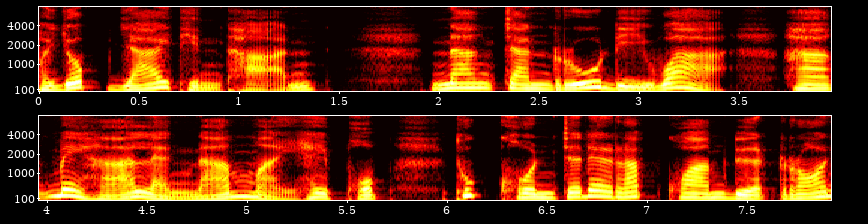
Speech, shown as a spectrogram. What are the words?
พยพย้ายถิ่นฐาน นางจันรู้ดีว่า หากไม่หาแหล่งน้ำใหม่ให้พบ ทุกคนจะได้รับความเดือดร้อน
